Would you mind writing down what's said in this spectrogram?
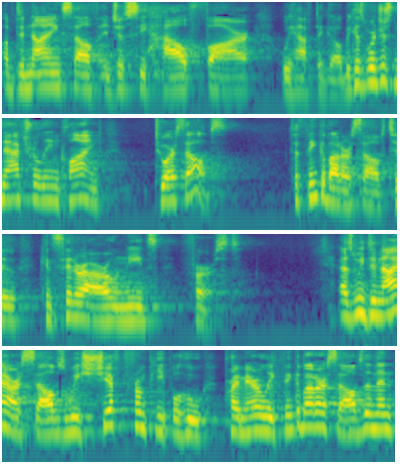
of denying self and just see how far we have to go. Because we're just naturally inclined to ourselves to think about ourselves, to consider our own needs first. As we deny ourselves, we shift from people who primarily think about ourselves, and then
